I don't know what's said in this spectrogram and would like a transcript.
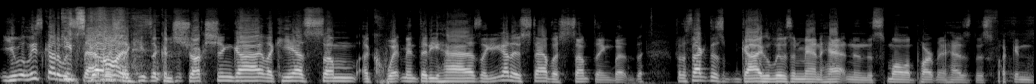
you at least got to establish going. like he's a construction guy, like he has some equipment that he has. Like you got to establish something. But the, for the fact this guy who lives in Manhattan in this small apartment has this fucking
